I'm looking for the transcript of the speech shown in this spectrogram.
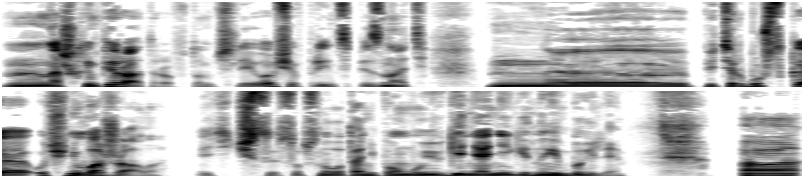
наших императоров, в том числе и вообще, в принципе, знать. Э, петербургская очень уважала эти часы. Собственно, вот они, по-моему, у Евгения Онегина и были. А,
